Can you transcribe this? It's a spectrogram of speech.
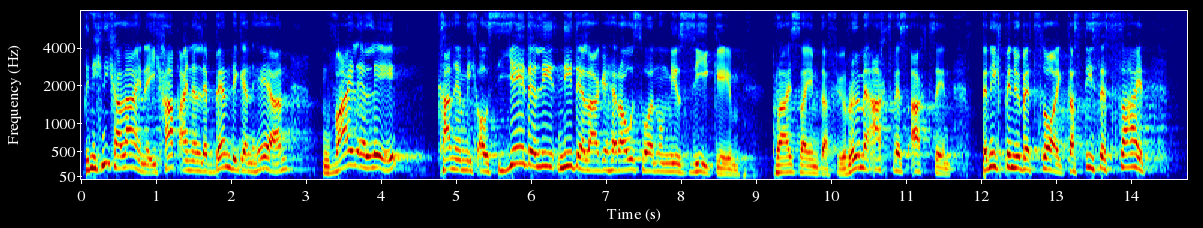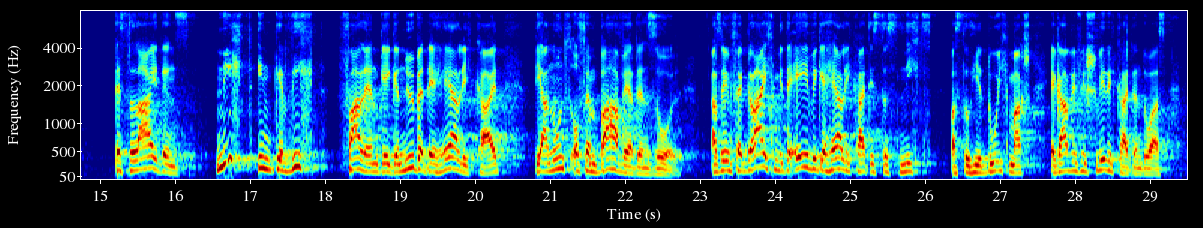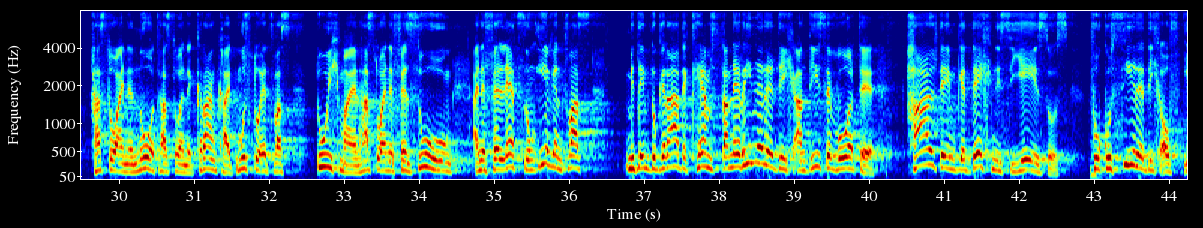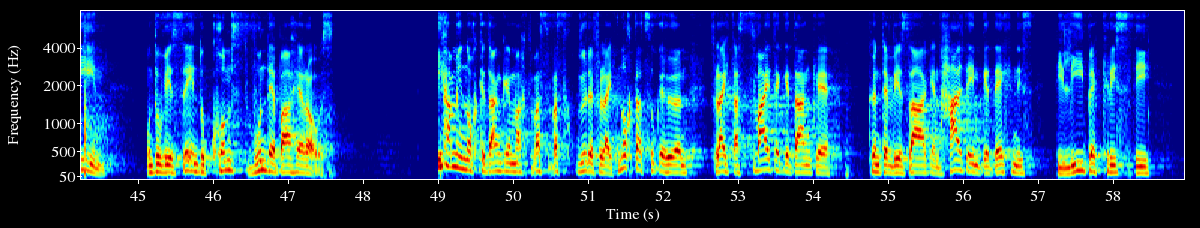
bin ich nicht alleine. Ich habe einen lebendigen Herrn. Und weil er lebt, kann er mich aus jeder Niederlage herausholen und mir Sieg geben. Preis sei ihm dafür. Römer 8, Vers 18. Denn ich bin überzeugt, dass diese Zeit des Leidens nicht in Gewicht fallen gegenüber der Herrlichkeit, die an uns offenbar werden soll. Also im Vergleich mit der ewigen Herrlichkeit ist das nichts, was du hier durchmachst, egal wie viele Schwierigkeiten du hast. Hast du eine Not, hast du eine Krankheit, musst du etwas durchmachen, hast du eine Versuchung, eine Verletzung, irgendwas, mit dem du gerade kämpfst, dann erinnere dich an diese Worte. Halte im Gedächtnis Jesus. Fokussiere dich auf ihn. Und du wirst sehen, du kommst wunderbar heraus. Ich habe mir noch Gedanken gemacht, was, was würde vielleicht noch dazu gehören. Vielleicht als zweiter Gedanke könnten wir sagen, halte im Gedächtnis die Liebe Christi,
